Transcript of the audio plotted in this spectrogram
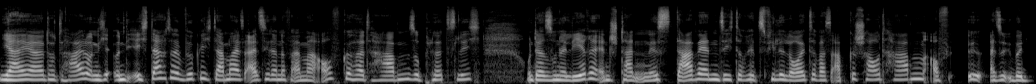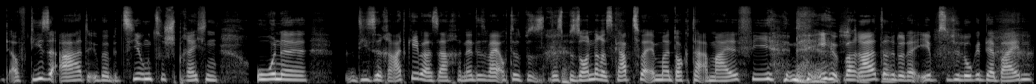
Ja, ja, total. Und ich, und ich dachte wirklich damals, als sie dann auf einmal aufgehört haben, so plötzlich, und da so eine Lehre entstanden ist, da werden sich doch jetzt viele Leute was abgeschaut haben, auf, äh, also über, auf diese Art über Beziehungen zu sprechen, ohne diese Ratgebersache, ne, das war ja auch das, das Besondere. Es gab zwar immer Dr. Amalfi, eine ja, Eheberaterin ja. oder Ehepsychologin der beiden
